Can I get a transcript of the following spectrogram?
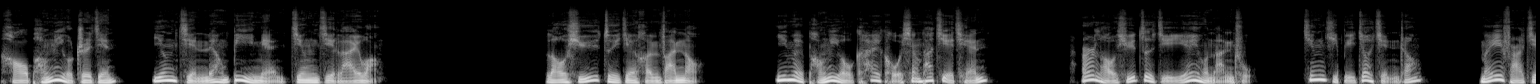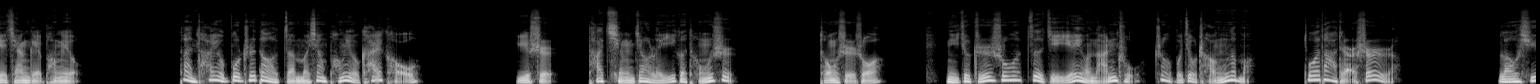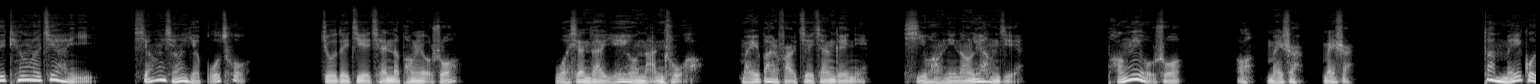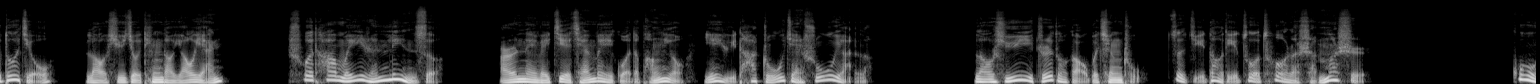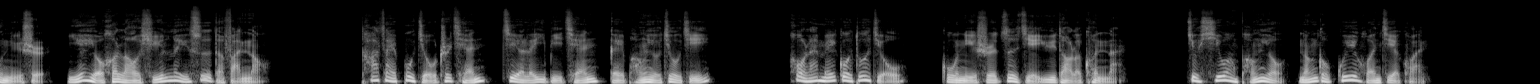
好朋友之间应尽量避免经济来往。老徐最近很烦恼，因为朋友开口向他借钱，而老徐自己也有难处，经济比较紧张，没法借钱给朋友，但他又不知道怎么向朋友开口，于是他请教了一个同事，同事说：“你就直说自己也有难处，这不就成了吗？多大点事儿啊！”老徐听了建议，想想也不错，就对借钱的朋友说：“我现在也有难处啊，没办法借钱给你，希望你能谅解。”朋友说：“哦，没事儿，没事儿。”但没过多久，老徐就听到谣言，说他为人吝啬，而那位借钱未果的朋友也与他逐渐疏远了。老徐一直都搞不清楚自己到底做错了什么事。顾女士也有和老徐类似的烦恼，她在不久之前借了一笔钱给朋友救急，后来没过多久，顾女士自己遇到了困难，就希望朋友能够归还借款。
